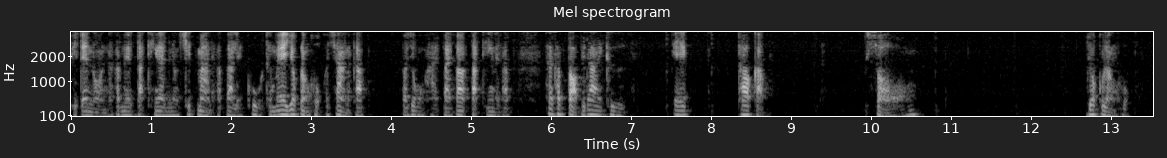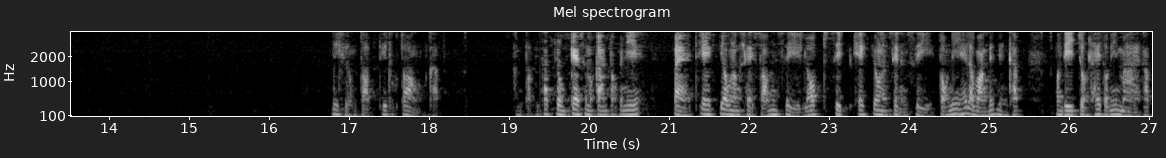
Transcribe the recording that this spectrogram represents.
ผิดแน่นอนนะครับในตัดทิ้งได้ไม่ต้องคิดมากนะครับลากเลขคู่ ถึงแม้ยกกำลังหกก็ช่างนะครับ เรายกหายไปก็ตัดทิ้งเลยครับ ถ้าคำตอบที่ได้คือ x เท่ากับ สองยกกำลังหกนี่คือคำตอบที่ถูกต้องครับคำตอบที่ครับจงแก้สมการต่อไปนี้ 8x ยกกำลังเศษ2 4ลบ 10x ยกกำลังเศษ1 4ตรงนี้ให้ระวังนิดหนึ่งครับ บางทีโจทย์ให้ตรงนี้มานะครับ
